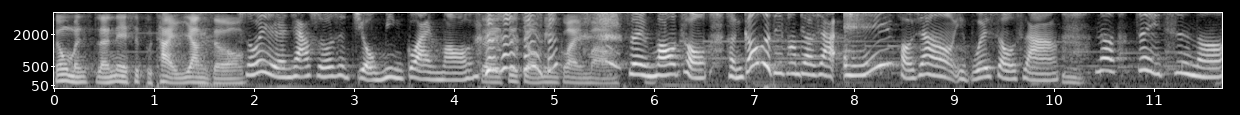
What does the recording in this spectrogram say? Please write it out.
跟我们人类是不太一样的哦。所以人家说是九命怪猫。对，是九命怪猫。所以猫从很高的地方掉下来，哎、欸，好像也不会受伤。嗯、那这一次呢，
